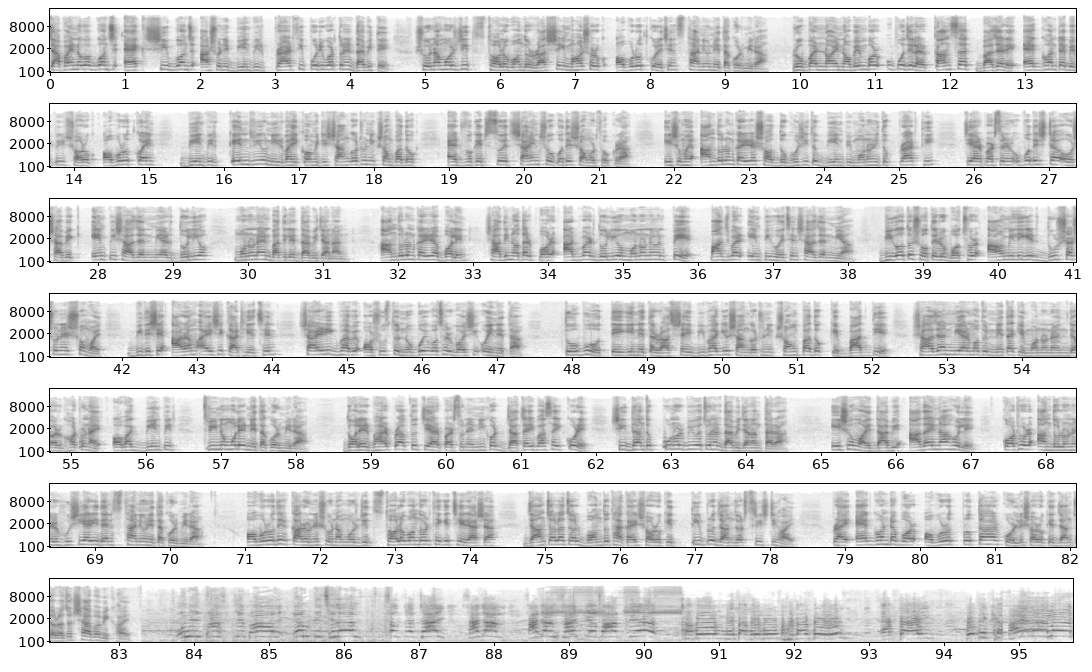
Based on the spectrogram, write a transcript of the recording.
চাঁপাইনবাবগঞ্জ এক, শিবগঞ্জ আসনে বিএনপির প্রার্থী পরিবর্তনের দাবিতে সোনা মসজিদ, স্থলবন্দর, রাজশাহী মহাসড়ক অবরোধ করেছেন স্থানীয় নেতাকর্মীরা। রোববার নয় নভেম্বর উপজেলার কানসার্ট বাজারে এক ঘণ্টা ব্যাপী সড়ক অবরোধ করেন বিএনপির কেন্দ্রীয় নির্বাহী কমিটির সাংগঠনিক সম্পাদক অ্যাডভোকেট সৈয়দ শাহিন শৌকতের সমর্থকরা। এ সময় আন্দোলনকারীরা সদ্য ঘোষিত বিএনপি মনোনীত প্রার্থী, চেয়ারপারসনের উপদেষ্টা ও সাবেক এমপি শাহজাহান মিয়ার দলীয় মনোনয়ন বাতিলের দাবি জানান। আন্দোলনকারীরা বলেন, স্বাধীনতার পর আটবার দলীয় মনোনয়ন পেয়ে পাঁচবার এমপি হয়েছেন শাহজাহান মিয়া। বিগত সতেরো বছর আওয়ামী লীগের দুঃশাসনের সময় বিদেশে আরাম আয়েসে কাটিয়েছেন শারীরিকভাবে অসুস্থ নব্বই বছর বয়সী ওই নেতা। তবুও তেগি নেতা রাজশাহী বিভাগীয় সাংগঠনিক সম্পাদককে বাদ দিয়ে শাহজাহান মিয়ার মতো নেতাকে মনোনয়ন দেওয়ার ঘটনায় অবাক বিএনপির তৃণমূলের নেতাকর্মীরা। দলের ভারপ্রাপ্ত চেয়ারপারসনের নিকট যাচাই বাছাই করে সিদ্ধান্ত পুনর্বিবেচনার দাবি জানান তারা। এ সময় দাবি আদায় না হলে কঠোর আন্দোলনের হুঁশিয়ারি দেন স্থানীয় নেতাকর্মীরা। অবরোধের কারণে সোনা মসজিদ স্থলবন্দর থেকে ছেড়ে আসা যান চলাচল বন্ধ থাকায় সড়কে তীব্র যানজট সৃষ্টি হয়। প্রায় এক ঘণ্টা পর অবরোধ প্রত্যাহার করলে সড়কে যান চলাচল স্বাভাবিক হয়। উনি পাঁচটি এমপি ছিলেন। সাজান সাহেবকে বাদ দিয়ে সকল নেতা কর্মী ভোটারদের একটাই প্রতীক্ষা। ভাইয়েরা আমার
